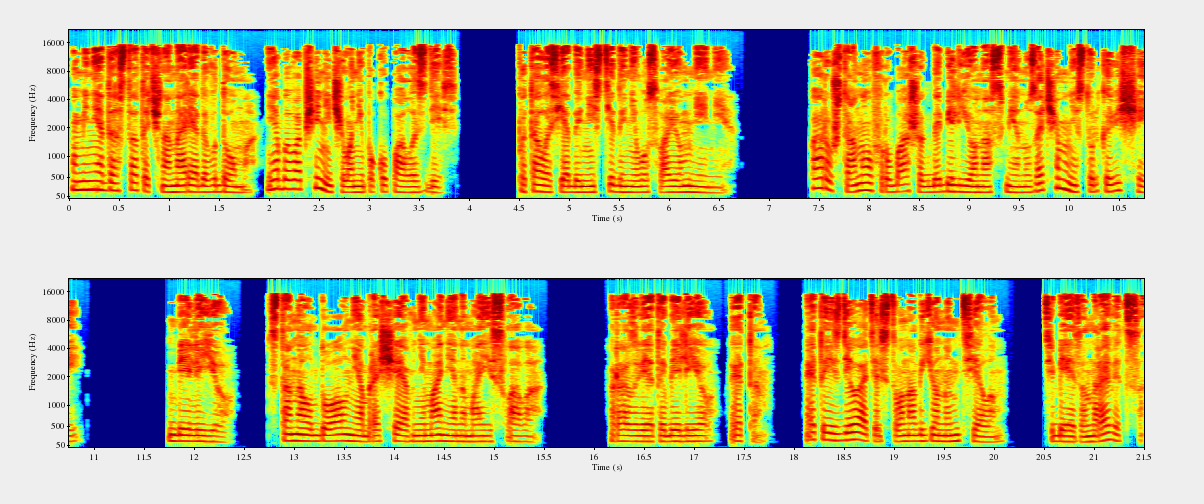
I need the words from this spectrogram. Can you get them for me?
У меня достаточно нарядов дома, я бы вообще ничего не покупала здесь. Пыталась я донести до него свое мнение. Пару штанов, рубашек да белье на смену. Зачем мне столько вещей? Белье. Стонал Дуал, не обращая внимания на мои слова. Разве это белье? Это... Это издевательство над юным телом. Тебе это нравится?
